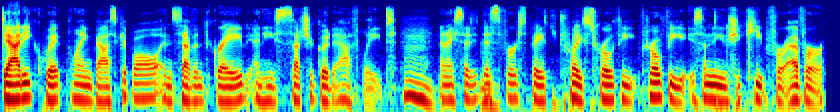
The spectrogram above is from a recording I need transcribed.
Daddy quit playing basketball in seventh grade, and he's such a good athlete. Hmm. And I said, "This hmm. first place, trophy trophy is something you should keep forever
